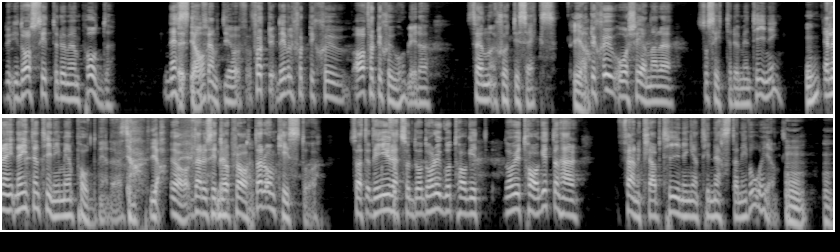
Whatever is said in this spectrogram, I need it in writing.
du, idag sitter du med en podd. Nästan Eh, ja. 50 år. 40, det är väl 47, ja, 47 år blir det. Sen 76. Ja. 47 år senare så sitter du med en tidning. Mm. Eller nej, nej, inte en tidning, med en podd med det. Ja, ja. Ja, där du sitter Men- och pratar om Kiss då. Så att det är ju rätt så, då, då har du gått, tagit, då har vi tagit den här fanclub-tidningen till nästa nivå egentligen. Mm. Mm.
